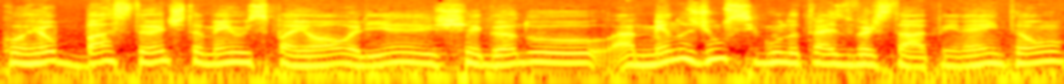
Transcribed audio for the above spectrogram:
correu bastante também o espanhol ali, chegando a menos de um segundo atrás do Verstappen, né? Então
